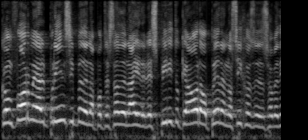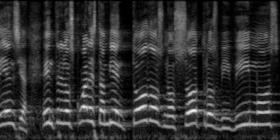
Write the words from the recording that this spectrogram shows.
Conforme al príncipe de la potestad del aire, el espíritu que ahora opera en los hijos de desobediencia, entre los cuales también todos nosotros vivimos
